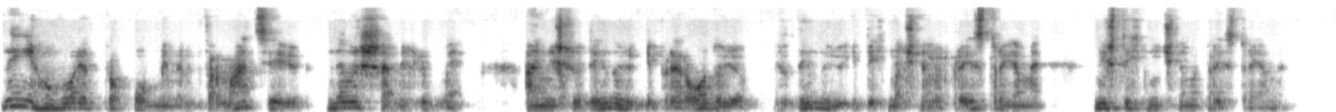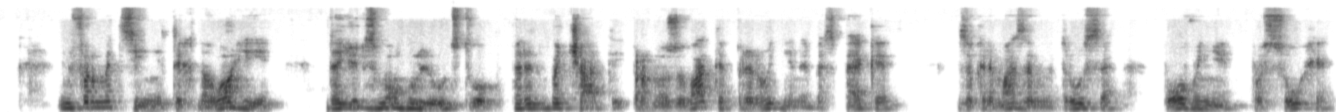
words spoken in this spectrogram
Нині говорять про обмін інформацією не лише між людьми, а й між людиною і природою, людиною і технічними пристроями, між технічними пристроями. Інформаційні технології дають змогу людству передбачати і прогнозувати природні небезпеки, зокрема землетруси, повені, посухи,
